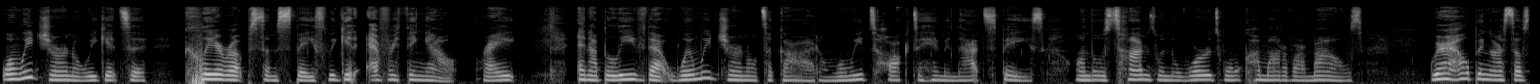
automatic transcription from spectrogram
When we journal, we get to clear up some space, we get everything out, right? And I believe that when we journal to God and when we talk to Him in that space, on those times when the words won't come out of our mouths, we're helping ourselves.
